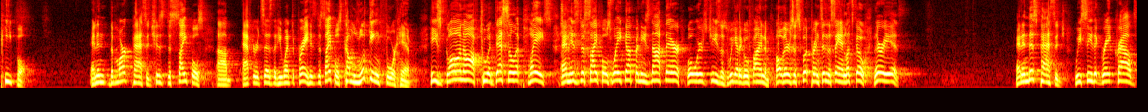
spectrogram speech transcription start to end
people. And in the Mark passage, his disciples, um, after it says that he went to pray, his disciples come looking for him. He's gone off to a desolate place, and his disciples wake up and he's not there. Well, where's Jesus? We got to go find him. Oh, there's his footprints in the sand. Let's go. There he is. And in this passage, we see that great crowds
